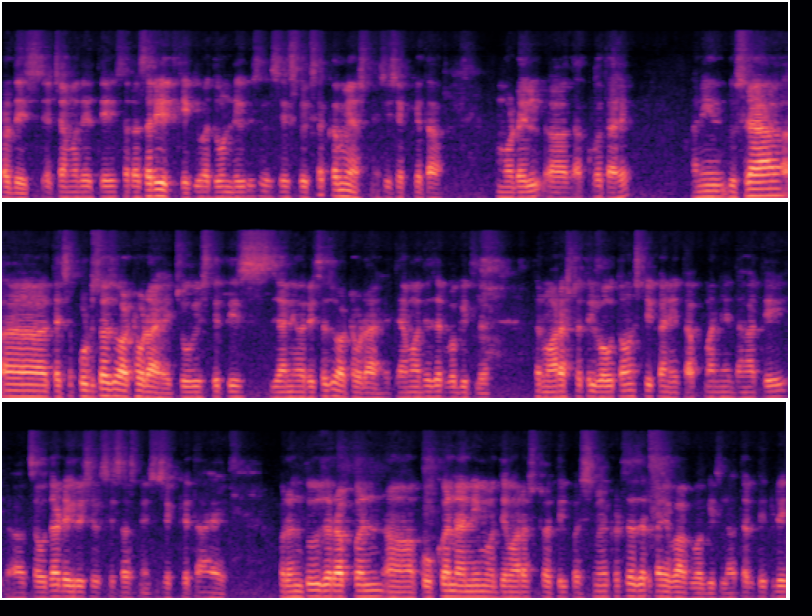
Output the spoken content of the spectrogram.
प्रदेश याच्यामध्ये ते सरासरी इतके किंवा दोन डिग्री सेल्सिअसपेक्षा कमी असण्याची शक्यता मॉडेल दाखवत आहे आणि दुसऱ्या त्याच्या पुढचा जो आठवडा आहे 24 ते तीस जानेवारीचा जो आठवडा आहे त्यामध्ये जर बघितलं तर महाराष्ट्रातील बहुतांश ठिकाणी तापमान हे दहा ते चौदा डिग्री सेल्सिअस असण्याची शक्यता आहे. परंतु जर आपण कोकण आणि मध्य महाराष्ट्रातील पश्चिमेकडचा जर काही भाग बघितला तर तिकडे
